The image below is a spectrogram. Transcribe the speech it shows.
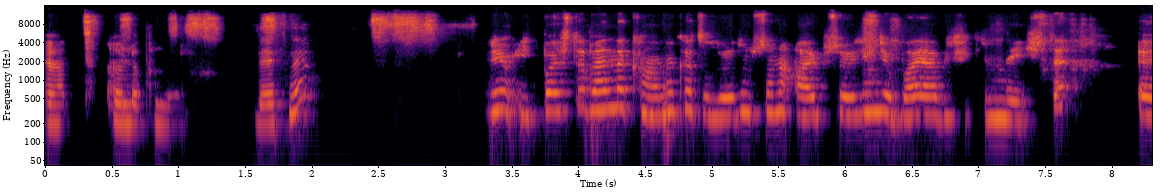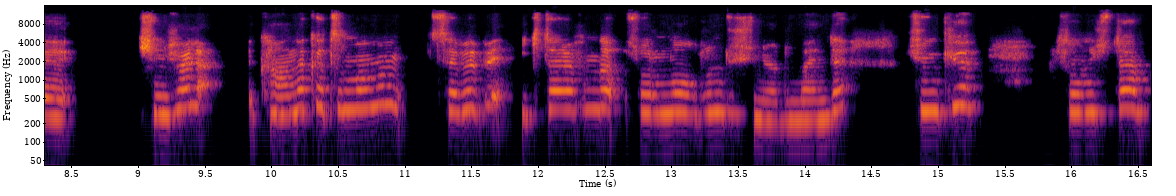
Evet öyle buluyorum. Defne? Benim ilk başta ben de Kaan'a katılıyordum. Sonra Alp söyleyince bayağı bir fikrim değişti. Ee, şimdi şöyle Kaan'a katılmamın sebebi iki tarafında sorumlu olduğunu düşünüyordum ben de. Çünkü sonuçta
